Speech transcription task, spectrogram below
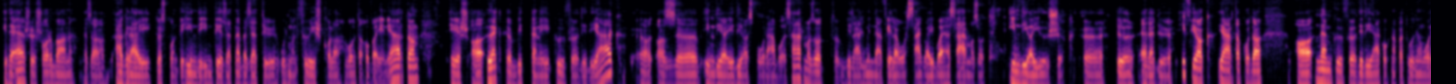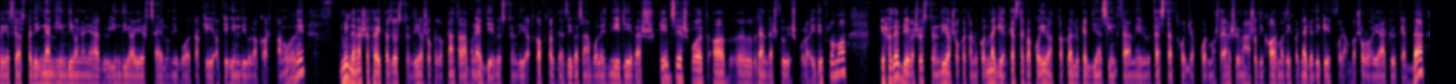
ide elsősorban ez az Ágrái Központi Hindi Intézet nevezetű úgymond főiskola volt, ahova én jártam, és a legtöbb itteni külföldi diák az indiai diaszpórából származott, világ mindenféle országaiba elszármazott indiai ősöktől eredő ifjak jártak oda, a nem külföldi diákoknak a túlnyomó része az pedig nem hindi anyanyelvű indiai és cejloni volt, aki, aki hindiül akart tanulni. Minden esetre itt az ösztöndíjasok azok általában egy év ösztöndíjat kaptak, de ez igazából egy négy éves képzés volt a rendes főiskolai diploma, és az egyéves ösztöndíjasokat, amikor megérkeztek, akkor irattak velük egy ilyen szintfelmérő tesztet, hogy akkor most első, második, harmadik vagy negyedik évfolyamban sorolják őket be,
